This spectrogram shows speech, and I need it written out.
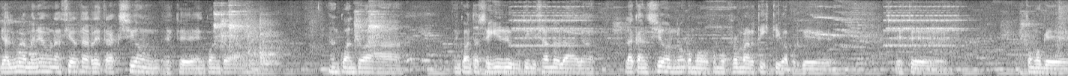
de alguna manera una cierta retracción este, en cuanto a en cuanto a en cuanto a seguir utilizando la, la- canción ¿no? como, como forma artística, porque este, es como que eh,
